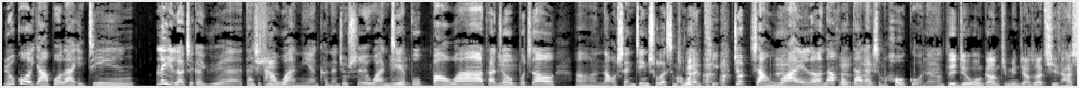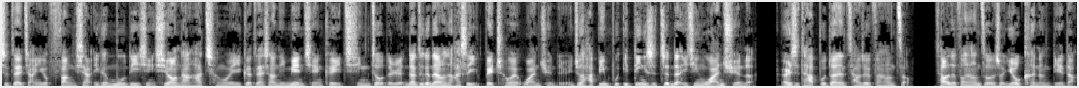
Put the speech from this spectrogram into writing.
如果亚伯兰已经立了这个约，但是他晚年可能就是晚节不保啊，嗯、他就不知道，嗯、呃，脑神经出了什么问题，就长歪了，那会带来什么后果呢？所以，就我刚刚前面讲说，其实他是在讲一个方向，一个目的性，希望他他成为一个在上帝面前可以行走的人。那这个当中，他是被称为完全的人，就是他并不一定是真的已经完全了，而是他不断的朝这个方向走。朝着方向走的时候，有可能跌倒，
